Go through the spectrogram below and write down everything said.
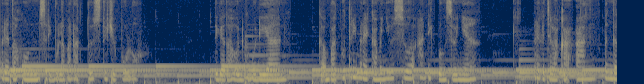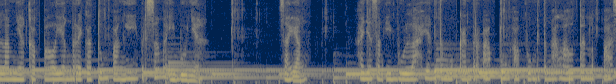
pada tahun 1870. Tiga tahun kemudian, keempat putri mereka menyusul adik bungsunya pada kecelakaan tenggelamnya kapal yang mereka tumpangi bersama ibunya. Sayang, hanya sang ibulah yang ditemukan terapung-apung di tengah lautan lepas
